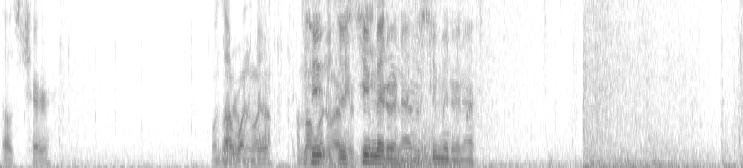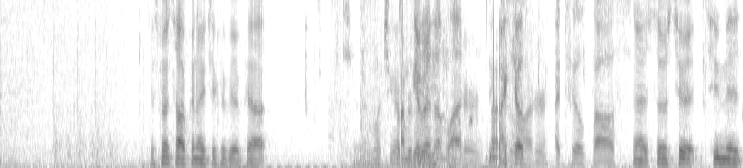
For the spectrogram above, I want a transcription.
That was chair. One's I'm under not one window. way. Two, one there's two mid right now. There's two mid right now. This my top connector could be up cat. Sure, I'm watching I'm giving B. them ladder. I killed. ladder. I killed Palace. Nice. There's two two mid.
